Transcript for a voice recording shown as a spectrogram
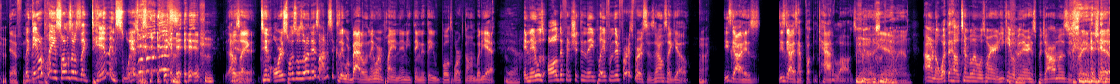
definitely. Like they were playing songs I was like Tim and Swizz was on this? I was Yeah. like Tim or Swizz was on this honestly because they were battling. They weren't playing anything that they both worked on. But yeah, Yeah. and it was all different shit than they played from their first verses. And I was like, yo, Huh. these guys, these guys have fucking catalogs. yo. yeah, Yeah. man. I don't know what the hell Timbaland was wearing. He came up in there in his pajamas, just ready to chill,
